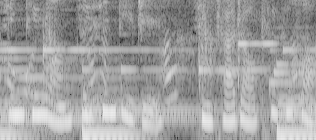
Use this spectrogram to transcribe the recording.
倾听网最新地址，请查找 QQ 号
